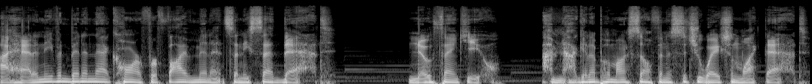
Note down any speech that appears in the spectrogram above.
I hadn't even been in that car for five minutes and he said that. No, thank you. I'm not gonna put myself in a situation like that.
